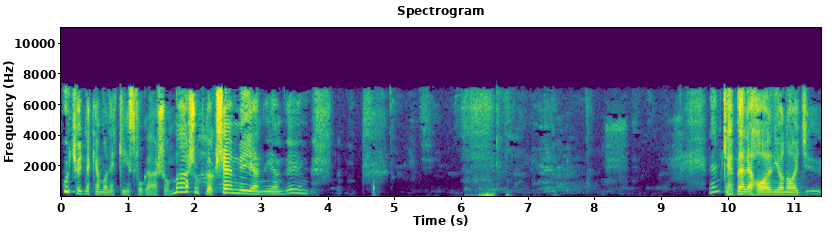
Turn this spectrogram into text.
Úgyhogy nekem van egy készfogásom. Másoknak semmilyen ilyen... Én... Nem kell belehalni a nagy...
